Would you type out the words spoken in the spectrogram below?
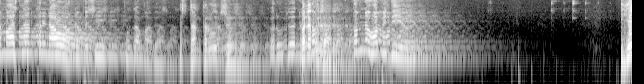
એમાં સ્નાન કરીને આવો અને પછી ઊંધામાં બેસો. સ્નાન કરવું જ જોઈએ. કરવું જોઈએ ભલે પૂજારી. તમને હોપી દઈએ હવે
